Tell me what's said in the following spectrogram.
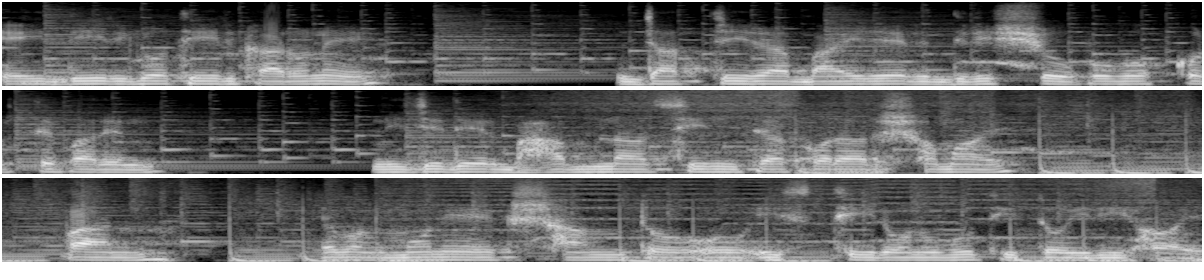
এই ধীরগতির কারণে যাত্রীরা বাইরের দৃশ্য উপভোগ করতে পারেন। নিজেদের ভাবনা চিন্তা করার সময় পান এবং মনে এক শান্ত ও স্থির অনুভূতি তৈরি হয়।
